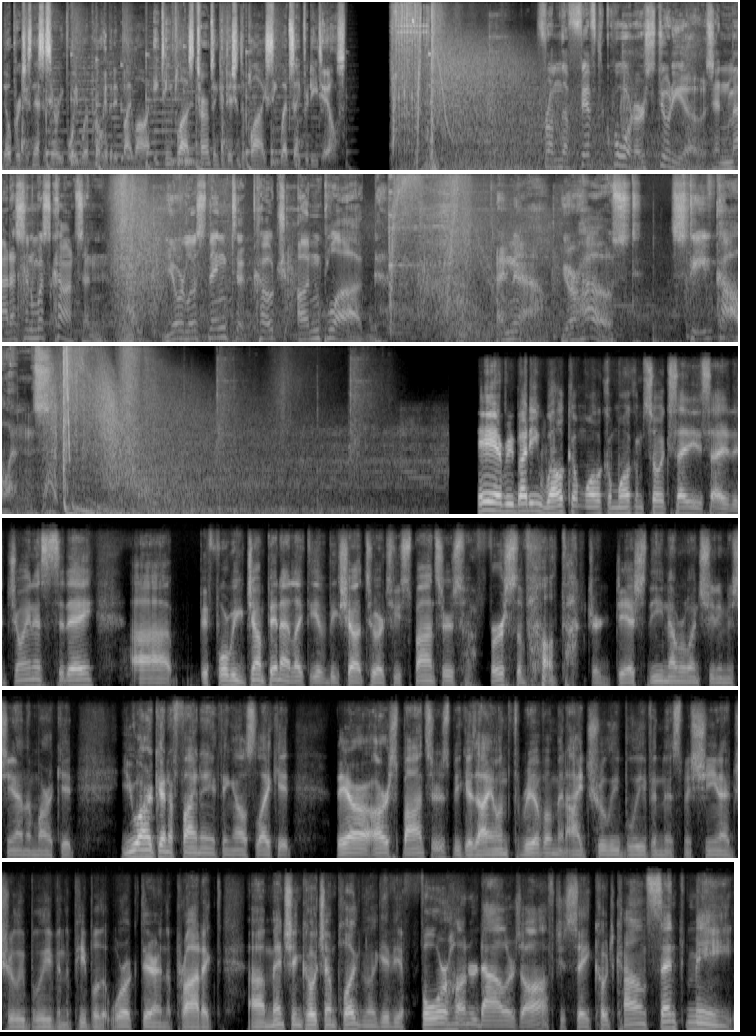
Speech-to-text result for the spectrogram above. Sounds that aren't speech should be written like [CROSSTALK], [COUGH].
No purchase necessary. Void where prohibited by law. 18 plus terms and conditions apply. See website for details. From the fifth quarter studios in Madison, Wisconsin, you're listening to Coach Unplugged. And now, your host, Steve Collins. Hey, everybody. Welcome, welcome, welcome. So excited you decided to join us today. Uh, before we jump in, I'd like to give a big shout out to our two sponsors. First of all, [LAUGHS] Dr. Dish, the number one shooting machine on the market. You aren't going to find anything else like it. They are our sponsors because I own three of them and I truly believe in this machine. I truly believe in the people that work there and the product. Uh, mention Coach Unplugged and they'll give you $400 off. Just say, Coach Collins sent me.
